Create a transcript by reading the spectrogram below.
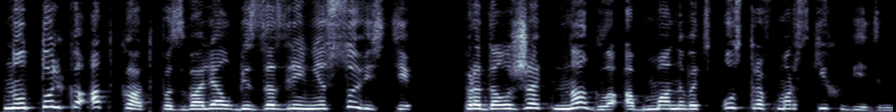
но только откат позволял без зазрения совести продолжать нагло обманывать остров морских ведьм.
